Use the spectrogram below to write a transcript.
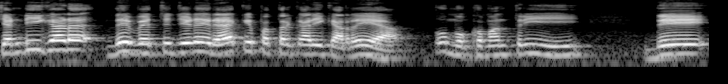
ਚੰਡੀਗੜ੍ਹ ਦੇ ਵਿੱਚ ਜਿਹੜੇ ਰਹਿ ਕੇ ਪੱਤਰਕਾਰੀ ਕਰ ਰਹੇ ਆ, ਉਹ ਮੁੱਖ ਮੰਤਰੀ ਦੇ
